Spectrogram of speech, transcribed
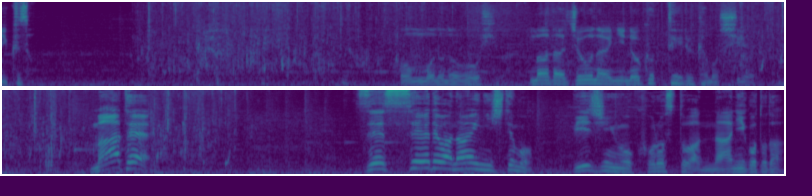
行くぞ。本物の王妃はまだ城内に残っているかもしれん。待て。絶世ではないにしても美人を殺すとは何事だ。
